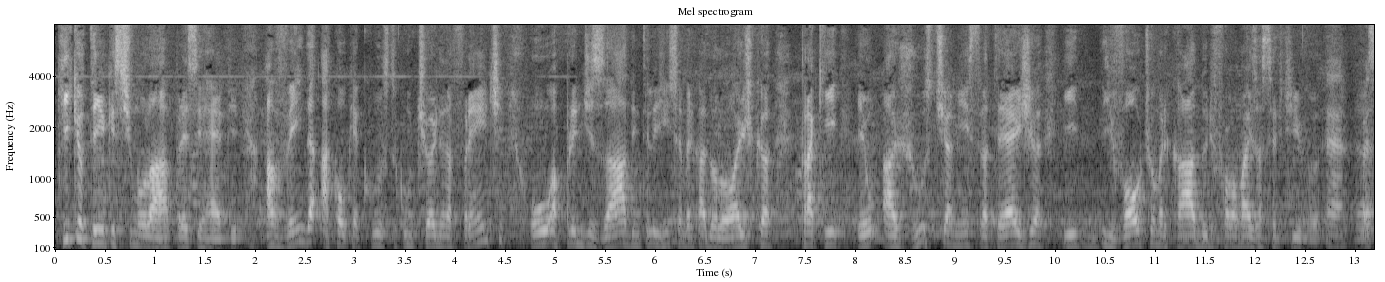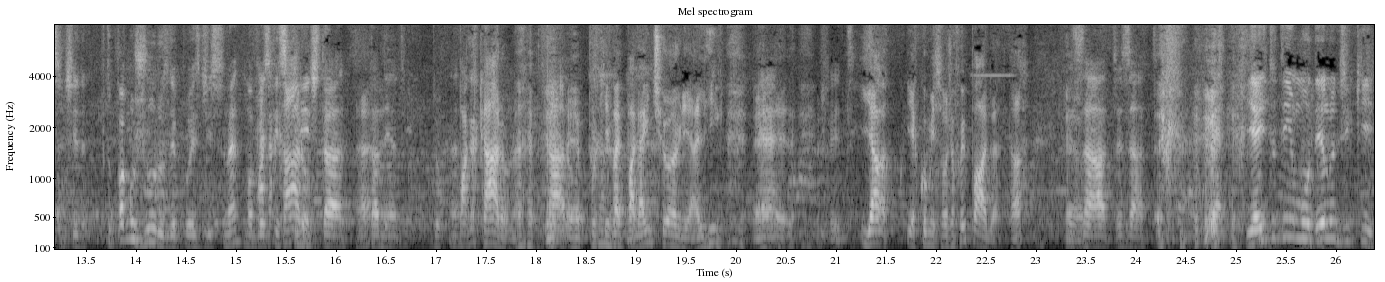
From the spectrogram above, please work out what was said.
que, que eu tenho que estimular para esse rap? A venda a qualquer custo com churn na frente ou aprendizado, inteligência mercadológica para que eu ajuste a minha estratégia e, e volte ao mercado de forma mais assertiva. É, faz sentido. Tu paga os juros depois disso, né? Uma vez Paga que esse caro. cliente está É. tá dentro. Paga caro, né? Caro. É, porque vai pagar em churn. Ali, é, É, perfeito. E a, e a comissão já foi paga, tá? É. Exato, exato. É. E aí tu tem um modelo de que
